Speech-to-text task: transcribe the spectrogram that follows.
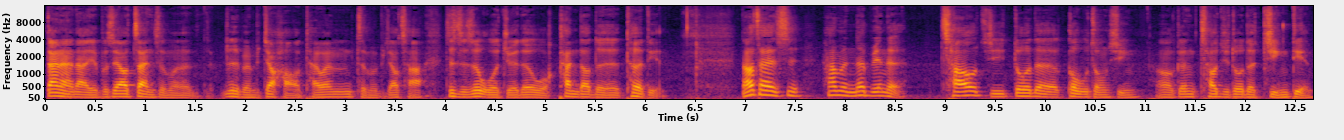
当然了，也不是要赞什么日本比较好，台湾怎么比较差，这只是我觉得我看到的特点。然后再是他们那边的超级多的购物中心，哦，跟超级多的景点，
